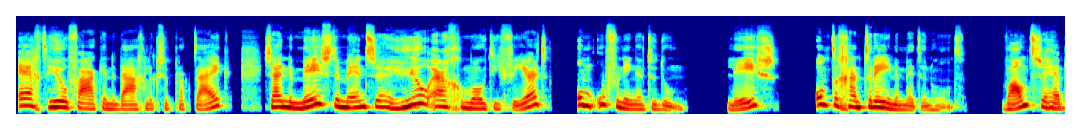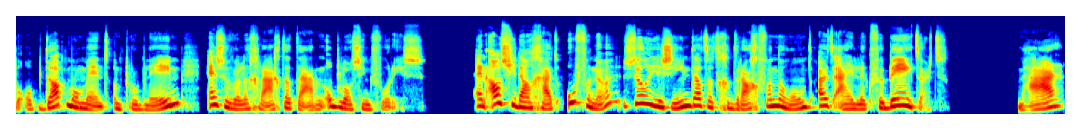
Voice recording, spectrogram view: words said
echt heel vaak in de dagelijkse praktijk, zijn de meeste mensen heel erg gemotiveerd om oefeningen te doen. Lees om te gaan trainen met een hond. Want ze hebben op dat moment een probleem en ze willen graag dat daar een oplossing voor is. En als je dan gaat oefenen, zul je zien dat het gedrag van de hond uiteindelijk verbetert. Maar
